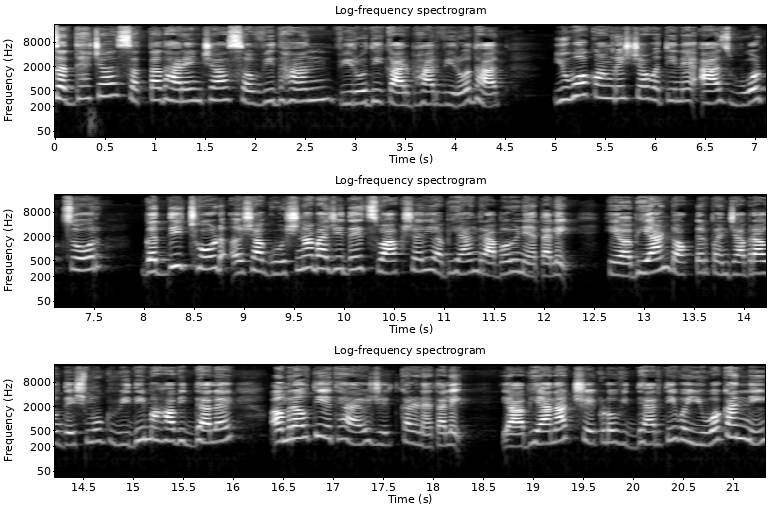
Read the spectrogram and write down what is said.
सध्याच्या सत्ताधाऱ्यांच्या संविधान विरोधी कारभार विरोधात युवक काँग्रेसच्या वतीने आज वोट चोर गद्दी छोड अशा घोषणाबाजी देत स्वाक्षरी अभियान राबविण्यात आले. हे अभियान डॉक्टर पंजाबराव देशमुख विधी महाविद्यालय अमरावती येथे आयोजित करण्यात आले. या अभियानात शेकडो विद्यार्थी व युवकांनी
